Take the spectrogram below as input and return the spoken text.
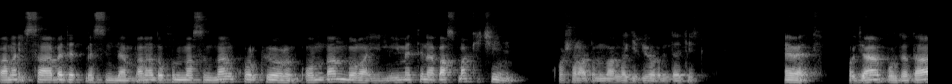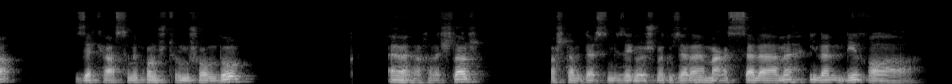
bana isabet etmesinden, bana dokunmasından korkuyorum. Ondan dolayı nimetine basmak için koşar adımlarla gidiyorum dedi. Evet, hoca burada da zekasını konuşturmuş oldu. Evet arkadaşlar, başka bir dersimizde görüşmek üzere. Ma'as selame ilel liqa.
